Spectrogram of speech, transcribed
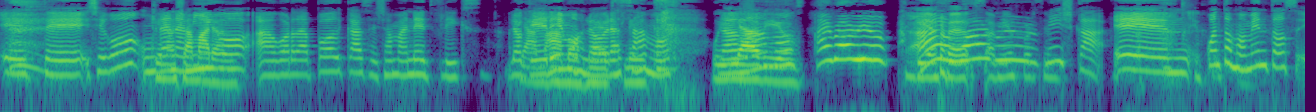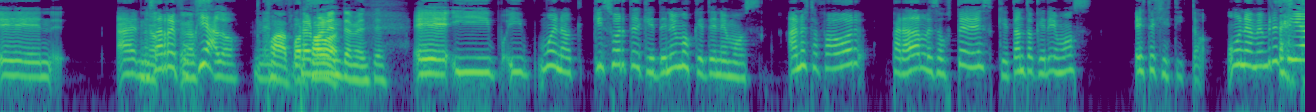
Este, llegó un Que gran amigo llamaron. a Gorda Podcast, se llama Netflix. Lo queremos, lo Netflix. abrazamos. We lo love amamos. you. I love you. Mishka. Eh, ¿Cuántos momentos eh, ah, nos No, ha refugiado? Por favor. Permanentemente. Eh, y, y, bueno, qué suerte que tenemos que tenemos a nuestro favor para darles a ustedes, que tanto queremos, este gestito. Una membresía.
